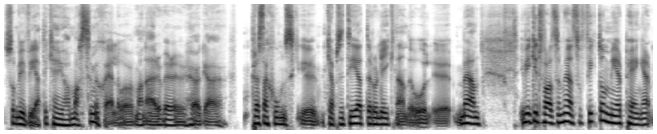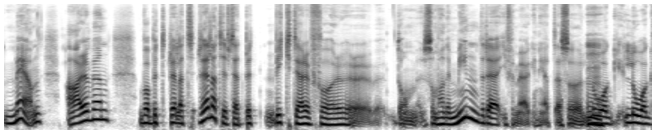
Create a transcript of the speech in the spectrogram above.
som vi vet, det kan ju ha massor med skäl och man ärver höga prestationskapaciteter och liknande. Och, eh, men i vilket fall som helst så fick de mer pengar, men arven var relativt sett viktigare för de som hade mindre i förmögenhet. Alltså mm. låg, låg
